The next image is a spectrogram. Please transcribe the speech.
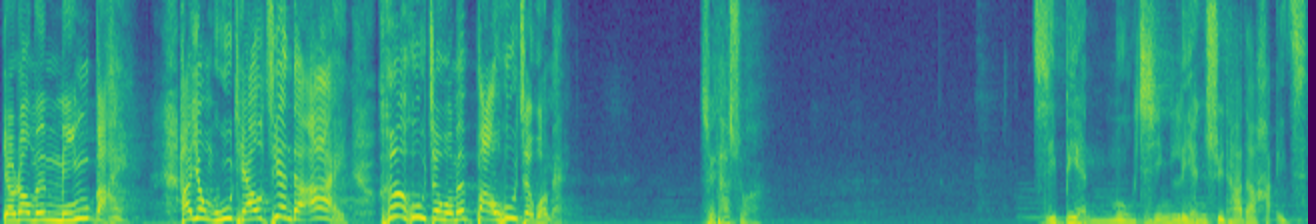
要让我们明白，他用无条件的爱呵护着我们，保护着我们。所以他说，即便母亲连续他的孩子，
